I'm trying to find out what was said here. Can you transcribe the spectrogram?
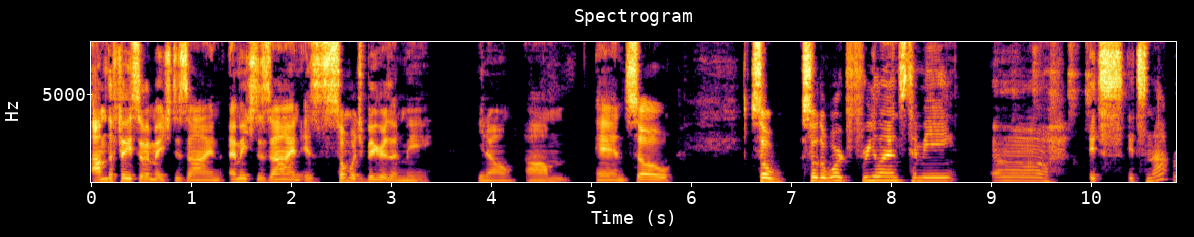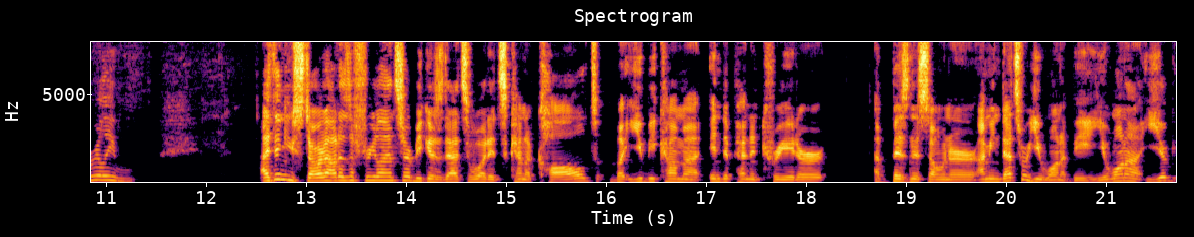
I'm the face of MHdezign, MH Design is so much bigger than me, you know. Um, and so so so the word freelance to me, uh, it's it's not really. I think you start out as a freelancer because that's what it's kind of called, but you become an independent creator, a business owner. I mean, that's where you want to be. You want to you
